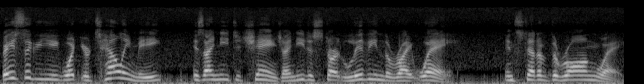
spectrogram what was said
Basically, what you're telling me is I need to change. I need to start living the right way instead of the wrong way.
